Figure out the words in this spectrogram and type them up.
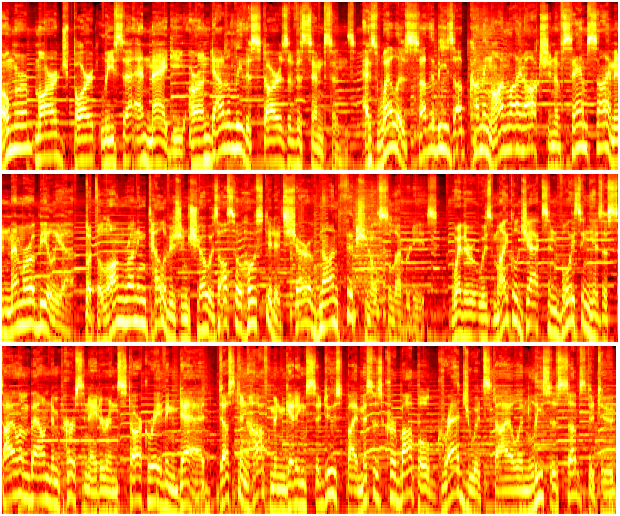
Homer, Marge, Bart, Lisa, and Maggie are undoubtedly the stars of The Simpsons, as well as Sotheby's upcoming online auction of Sam Simon memorabilia. But the long running television show has also hosted its share of non fictional celebrities. Whether it was Michael Jackson voicing his asylum bound impersonator in Stark Raving Dad, Dustin Hoffman getting seduced by Mrs. Krabappel graduate style in Lisa's Substitute,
